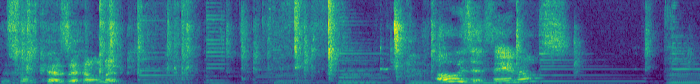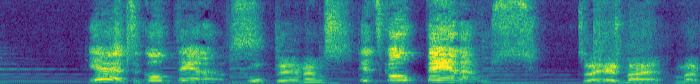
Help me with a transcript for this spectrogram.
This Hulk has a helmet. Oh, is it Thanos? Yeah, it's a gold Thanos. Gold Thanos. It's gold Thanos. So I had my my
